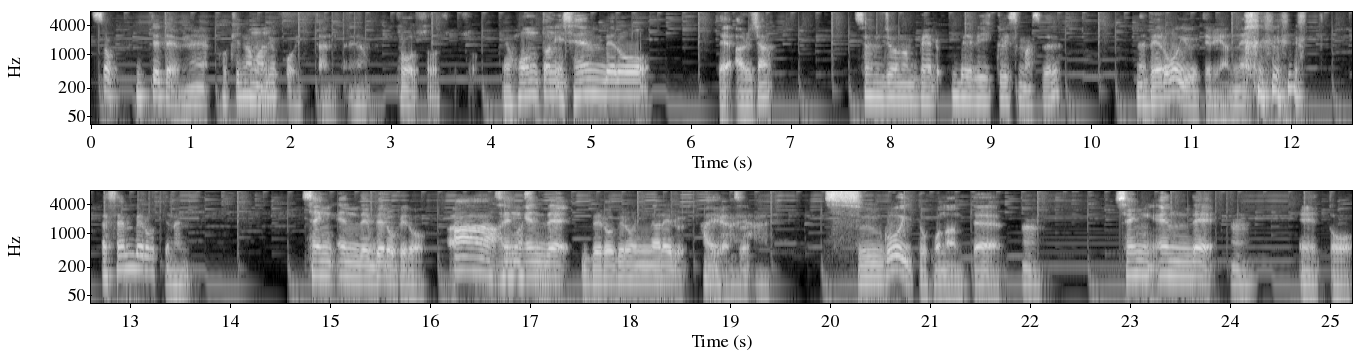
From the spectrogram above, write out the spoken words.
そう、言ってたよね。沖縄旅行行ったんだね。うん、そうそうそうそう。本当にセンベロってあるじゃん？戦場のベルベリークリスマス？ベロ言うてるやんね。センベロって何？1000円でベロベロ。ああ。1000円でベロベロになれるっていうやつ。すごいとこなんて、うん、1000円で、うん、えっ、ー、と、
